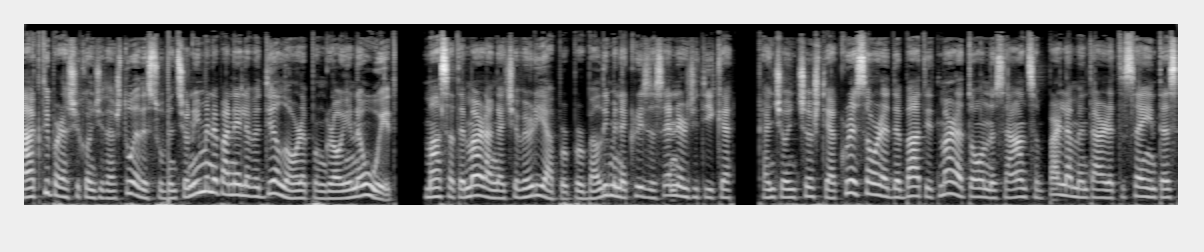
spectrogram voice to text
Akti parashikon gjithashtu edhe subvencionimin e paneleve diellore për ngrohjen e ujit. Masat e marra nga qeveria për përballimin e krizës energjetike kanë qenë çështja kryesore e debatit maratonë në seancën parlamentare të së enjtes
